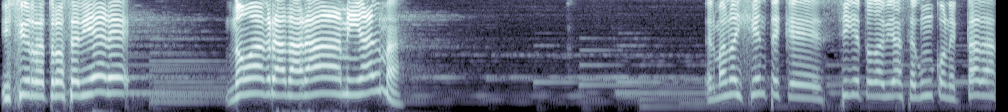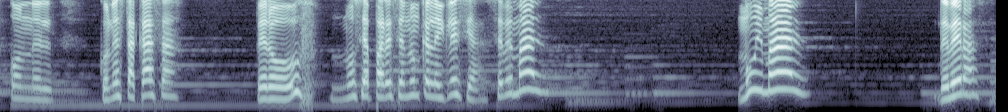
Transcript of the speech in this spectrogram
Y si retrocediere, no agradará a mi alma. Hermano, hay gente que sigue todavía según conectada con, el, con esta casa, pero no se aparece nunca en la iglesia. Se ve mal. Muy mal. ¿De veras?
